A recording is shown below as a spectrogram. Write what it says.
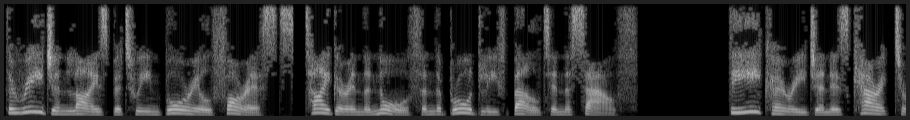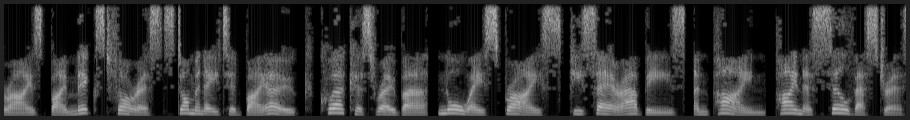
The region lies between boreal forests, taiga in the north and the broadleaf belt in the south. The ecoregion is characterized by mixed forests dominated by oak Quercus robur, Norway spruce Picea abies, and pine Pinus sylvestris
